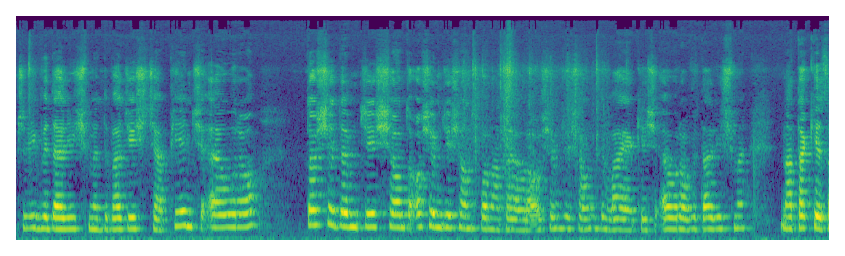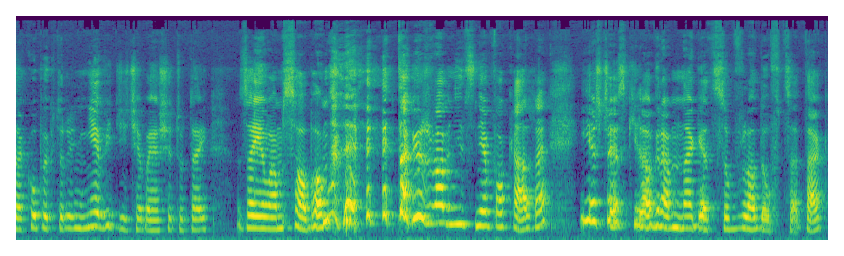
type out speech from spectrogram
czyli wydaliśmy 25 euro, to 70, 80 ponad euro, 82 jakieś euro wydaliśmy na takie zakupy, które nie widzicie, bo ja się tutaj zajęłam sobą. tak już Wam nic nie pokażę. I jeszcze jest kilogram nuggetsów w lodówce, tak?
